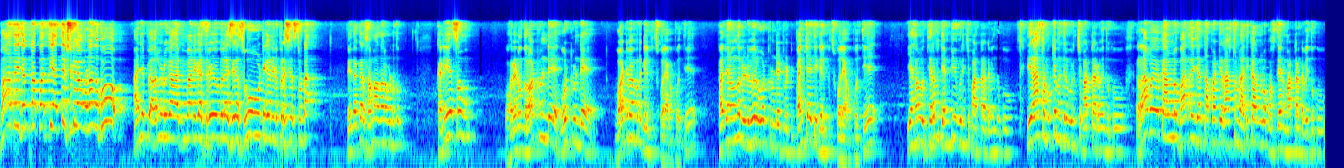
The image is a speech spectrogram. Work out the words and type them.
భారతీయ జనతా పార్టీ అధ్యక్షుడిగా ఉన్నందుకు అని చెప్పి అల్లుడుగా అభిమానిగా శ్రేయోభిలాషిగా సూటిగా నేను ప్రశ్నిస్తుంటా. నీ దగ్గర సమాధానం ఉండదు. కనీసం ఒక రెండు వందల ఓట్లుండే ఓట్లుండే వార్డు మెంబర్ని గెలిపించుకోలేకపోతే పదిహేను వందలు ఏడు వేలు ఓట్లు ఉండేటువంటి పంచాయతీ గెలిపించుకోలేకపోతే ఇక నువ్వు తిరుపతి ఎంపీ గురించి మాట్లాడడం ఎందుకు? ఈ రాష్ట్ర ముఖ్యమంత్రి గురించి మాట్లాడడం ఎందుకు? రాబోయే కాలంలో భారతీయ జనతా పార్టీ రాష్ట్రంలో అధికారంలోకి వస్తుందని మాట్లాడడం ఎందుకు?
